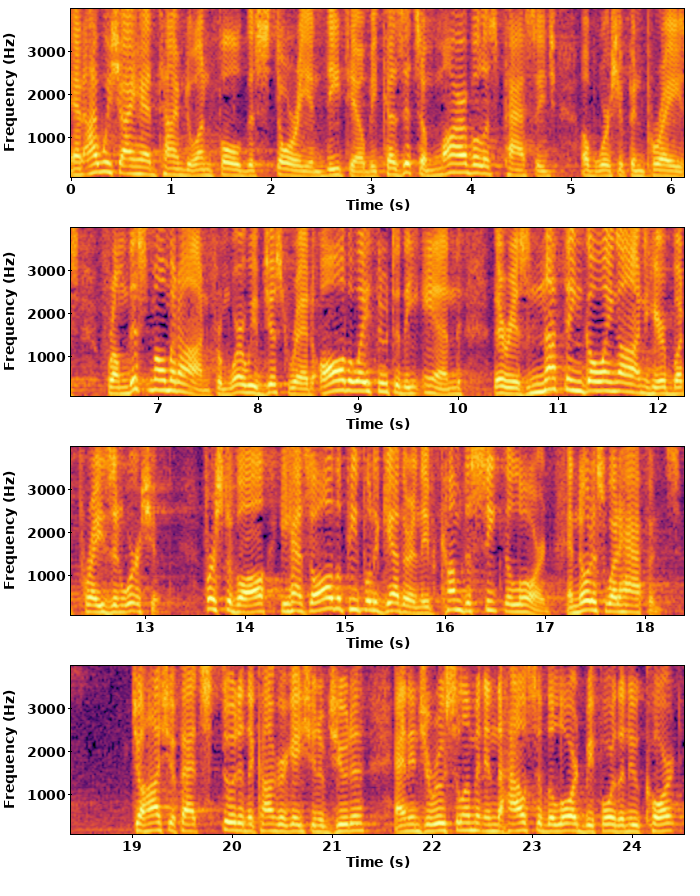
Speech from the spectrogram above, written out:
and I wish I had time to unfold this story in detail because it's a marvelous passage of worship and praise. From this moment on, from where we've just read, all the way through to the end, there is nothing going on here but praise and worship. First of all, he has all the people together, and they've come to seek the Lord. And notice what happens. Jehoshaphat stood in the congregation of Judah and in Jerusalem and in the house of the Lord before the new court.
